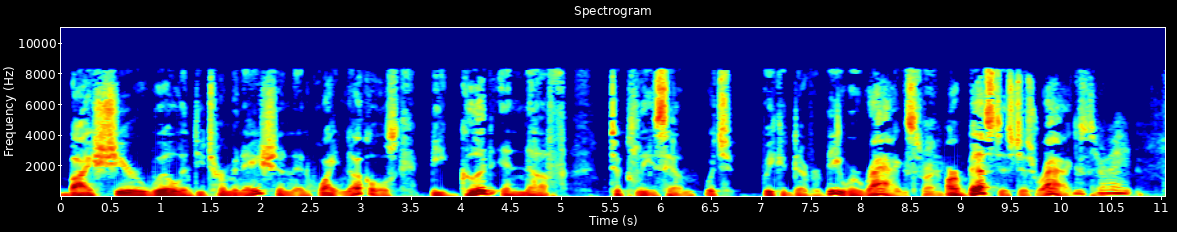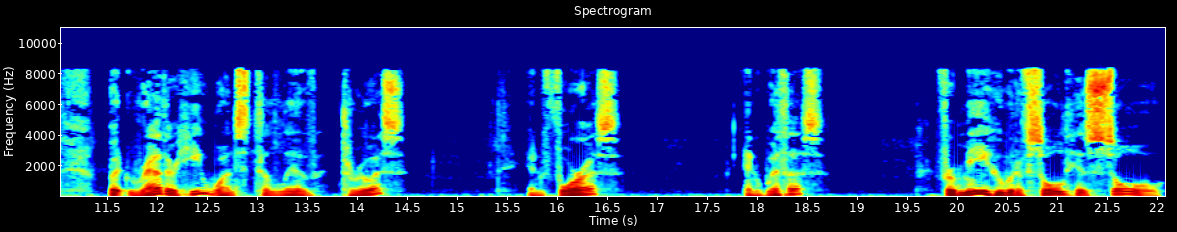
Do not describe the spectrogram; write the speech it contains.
by sheer will and determination and white knuckles, be good enough to please Him, which we could never be. We're rags. right. Our best is just rags. That's right. But rather, He wants to live through us and for us and with us. For me, who would have sold his soul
